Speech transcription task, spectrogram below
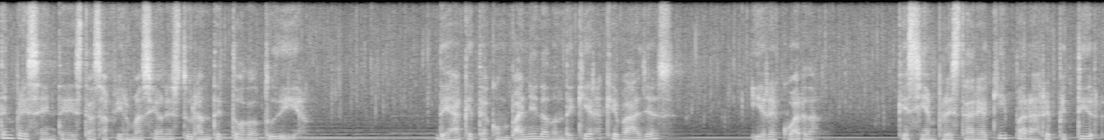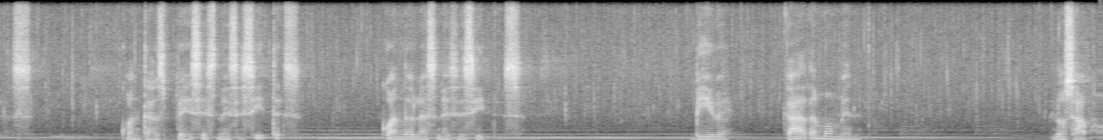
Ten presente estas afirmaciones durante todo tu día. Deja que te acompañen a donde quiera que vayas y recuerda que siempre estaré aquí para repetirlas cuantas veces necesites, cuando las necesites. Vive cada momento. Los amo.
